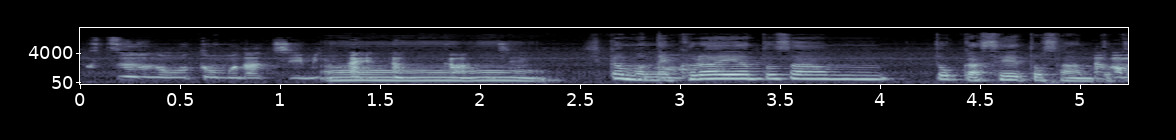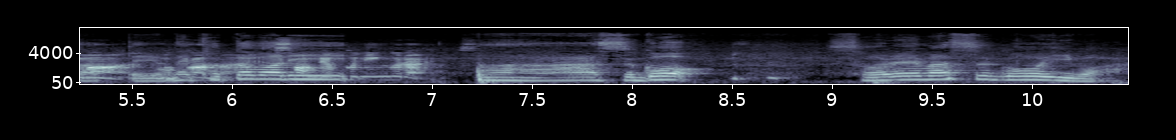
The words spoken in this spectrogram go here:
普通のお友達みたいな感じ。しかもね、うんクライアントさんとか生徒さんとだかっていうね、わかんない関わり。300人ぐらい。ああ、すごい。それはすごいわ。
